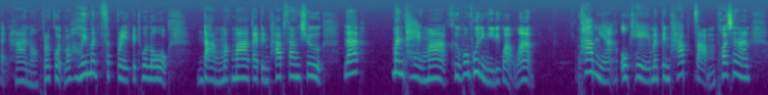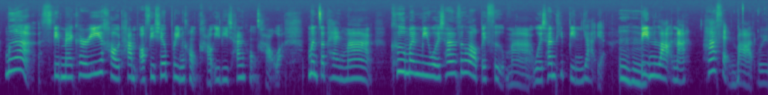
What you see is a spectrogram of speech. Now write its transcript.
1985 เนาะ ปรากฏว่า เฮ้ย มันสเปรดไปทั่วโลก ดังมาก ๆ กลายเป็นภาพสร้างชื่อ และมันแพงมาก คือพวกพูดอย่างนี้ดีกว่าว่า ภาพเนี้ยโอเค มันเป็นภาพจำเพราะฉะนั้นเมื่อ Steve McCurry เขาทำ Official Print ของเขา Edition ของเขาอะ่ะมันจะแพงมาก คือมันมีเวอร์ชันซึ่งเราไปสืบมาเวอร์ชันที่ปริ้นใหญ่อะ่ะปริ้นละนะห้าแสนบาทเว้ย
